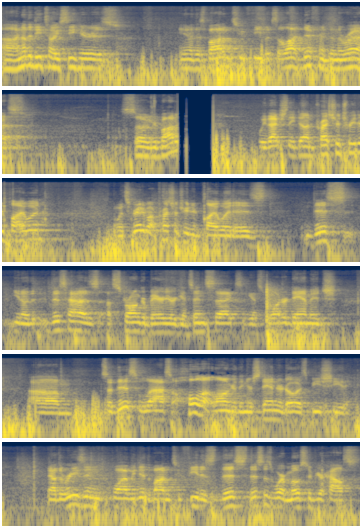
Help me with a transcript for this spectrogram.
Uh, another detail you see here is you know, this bottom two feet looks a lot different than the rest. So your bottom, we've actually done pressure treated plywood. What's great about pressure treated plywood is this, you know, th- this has a stronger barrier against insects, against water damage. Um, so this will last a whole lot longer than your standard OSB sheathing. Now the reason why we did the bottom two feet is this, this is where most of your house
